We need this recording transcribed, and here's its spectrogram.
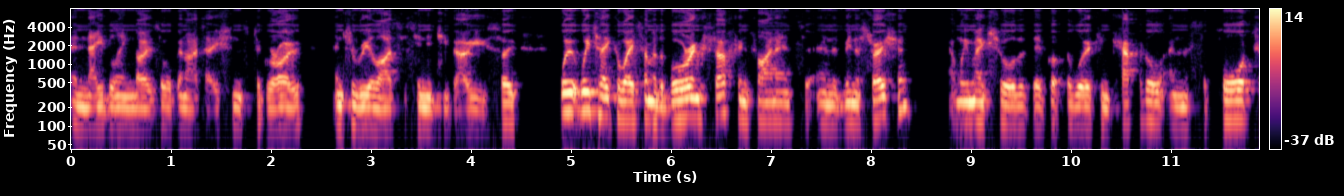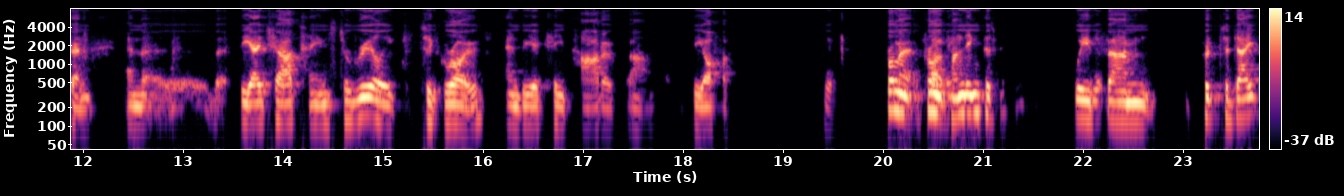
enabling those organisations to grow and to realise the synergy value. So we, we, take away some of the boring stuff in finance and administration and we make sure that they've got the working capital and the support and, and the, the, the HR teams to really to grow and be a key part of um, the offer. Yeah. From a from a funding perspective, we've um, to date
